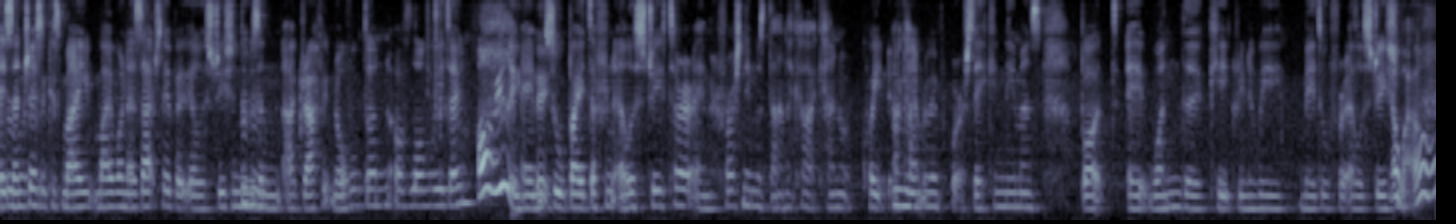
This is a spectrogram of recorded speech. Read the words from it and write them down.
It's interesting because my, my one is actually about the illustration. There was an, a graphic novel done of Long Way Down. Oh really? Um, Right. so by a different illustrator. Um, her first name was Danica. I cannot quite. I Mhm. can't remember what her second name is, but it won the Kate Greenaway Medal for illustration oh wow.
